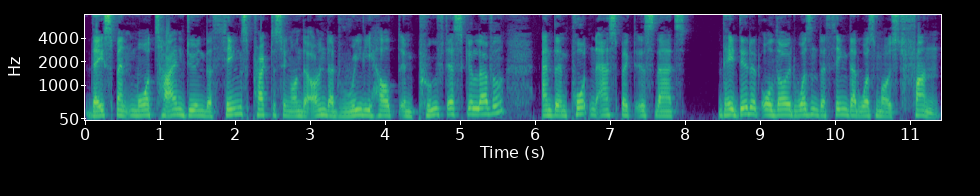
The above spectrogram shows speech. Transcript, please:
they spent more time doing the things practicing on their own that really helped improve their skill level. And the important aspect is that they did it although it wasn't the thing that was most fun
